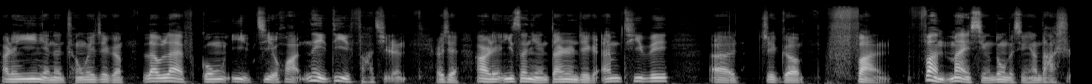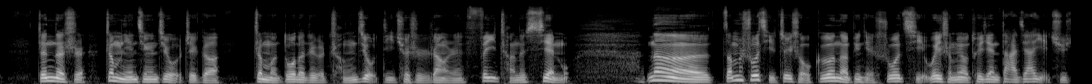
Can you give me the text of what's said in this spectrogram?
二零一一年呢，成为这个 Love Life 公益计划内地发起人，而且二零一三年担任这个 MTV，呃这个反贩卖行动的形象大使，真的是这么年轻就有这个。这么多的这个成就，的确是让人非常的羡慕。那咱们说起这首歌呢，并且说起为什么要推荐大家也去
